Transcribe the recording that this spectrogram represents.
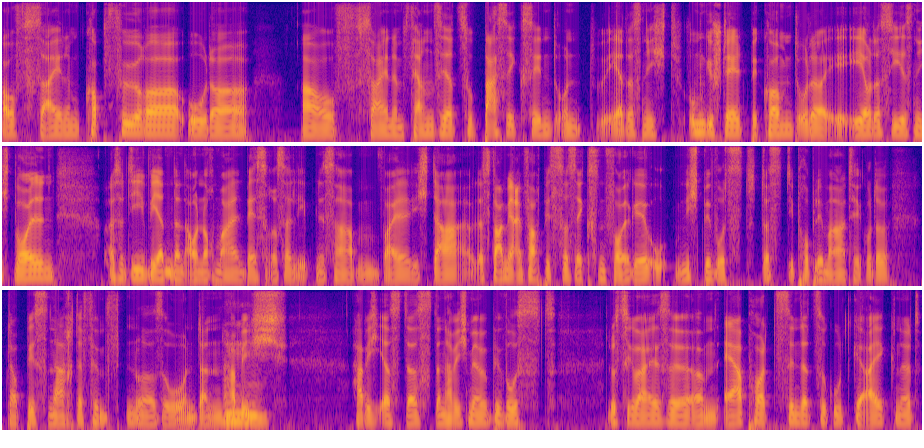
auf seinem Kopfhörer oder auf seinem Fernseher zu bassig sind und er das nicht umgestellt bekommt oder er oder sie es nicht wollen. Also die werden dann auch nochmal ein besseres Erlebnis haben, weil ich da, das war mir einfach bis zur sechsten Folge nicht bewusst, dass die Problematik oder glaube bis nach der fünften oder so und dann mhm. habe ich habe ich erst das, dann habe ich mir bewusst, lustigerweise ähm, AirPods sind dazu gut geeignet,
